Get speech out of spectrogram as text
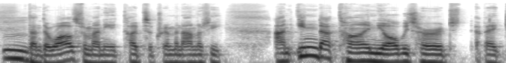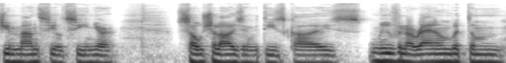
mm. than there was from any types of criminality. And in that time, you always heard about Jim Mansfield Sr. socializing with these guys, moving around with them,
